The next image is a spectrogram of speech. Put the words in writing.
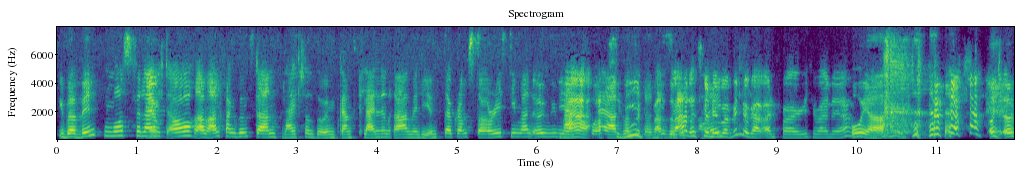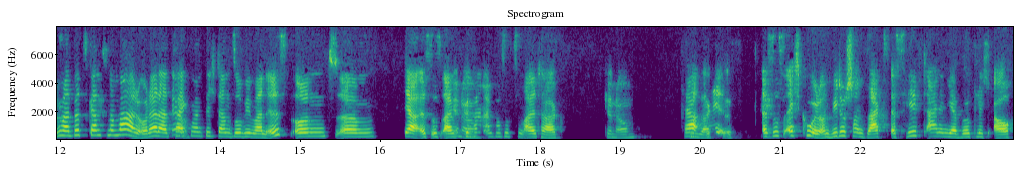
überwinden muss, vielleicht ja. auch. Am Anfang sind es dann vielleicht schon so im ganz kleinen Rahmen die Instagram-Stories, die man irgendwie macht. Ja, Vorher absolut. Was war das für eine Überwindung am Anfang? Ich meine, ja. Oh ja. und irgendwann wird es ganz normal, oder? Da zeigt ja. man sich dann so, wie man ist. Und ähm, ja, es ist einfach, genau. gehört einfach so zum Alltag. Genau. Ja, nee, es. ist echt cool. Und wie du schon sagst, es hilft einem ja wirklich auch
